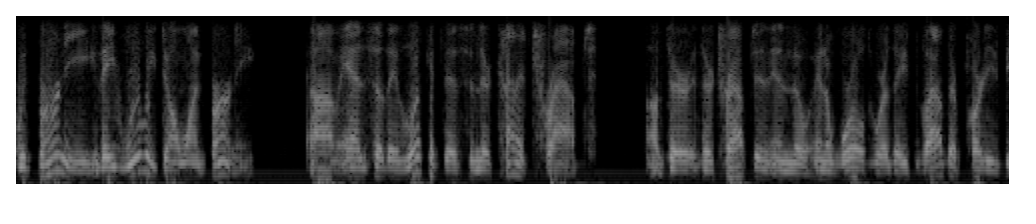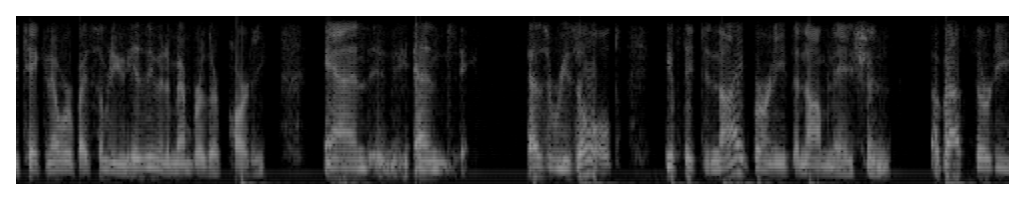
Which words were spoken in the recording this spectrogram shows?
with Bernie, they really don't want Bernie, um, and so they look at this and they're kind of trapped. Um, they're they're trapped in, in the in a world where they allow their party to be taken over by somebody who isn't even a member of their party, and and as a result, if they deny Bernie the nomination, about thirty,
